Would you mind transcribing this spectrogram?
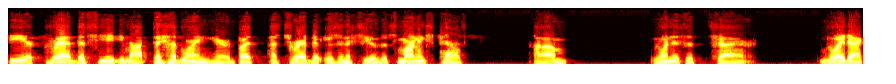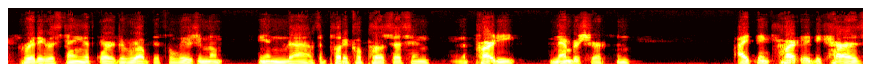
see a thread that's maybe not the headline here, but a thread that was in a few of this morning's casts. Um, one is at uh, Lloyd they were saying that there's a real disillusionment in the, the political process and in the party membership. And I think partly because,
